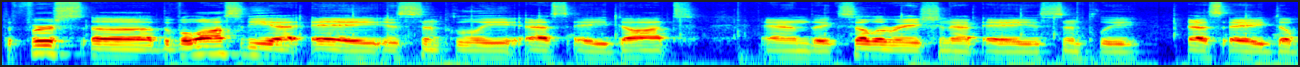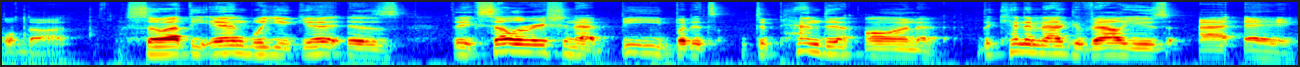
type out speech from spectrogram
the first, uh, the velocity at a is simply sa dot, and the acceleration at a is simply sa double dot. So at the end, what you get is the acceleration at B, but it's dependent on the kinematic values at A.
